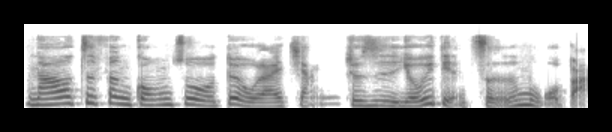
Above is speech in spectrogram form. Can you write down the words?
然后这份工作对我来讲就是有一点折磨吧，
